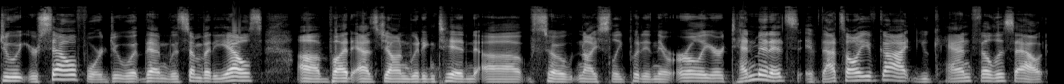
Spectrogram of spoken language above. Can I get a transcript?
do it yourself, or do it then with somebody else. Uh, but as John Whittington uh, so nicely put in there earlier 10 minutes. If that's all you've got, you can fill this out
